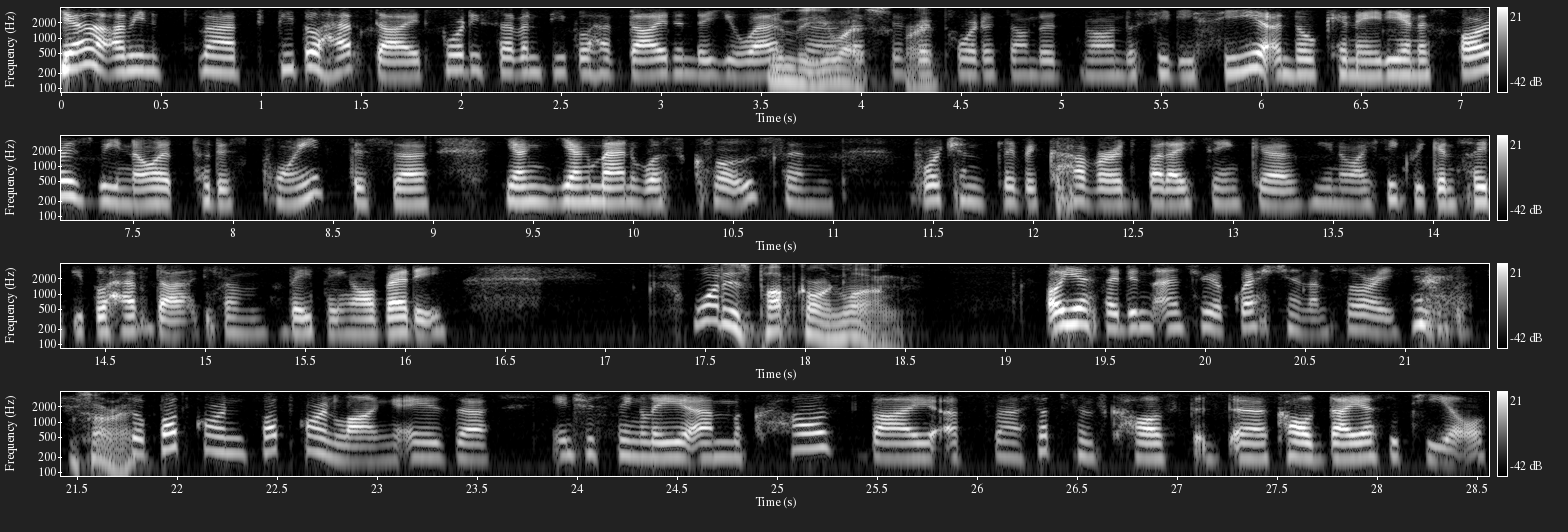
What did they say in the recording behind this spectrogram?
Yeah, I mean, uh, people have died. Forty-seven people have died in the U.S. In the uh, U.S., that's been right. reported on the on the CDC. Uh, no Canadian, as far as we know, it to this point. This uh, young young man was close and fortunately recovered. But I think uh, you know, I think we can say people have died from vaping already. What is popcorn lung? Oh yes, I didn't answer your question. I'm sorry. It's all right. so popcorn popcorn lung is uh, interestingly um, caused by a, substance called uh, called diacetyl.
